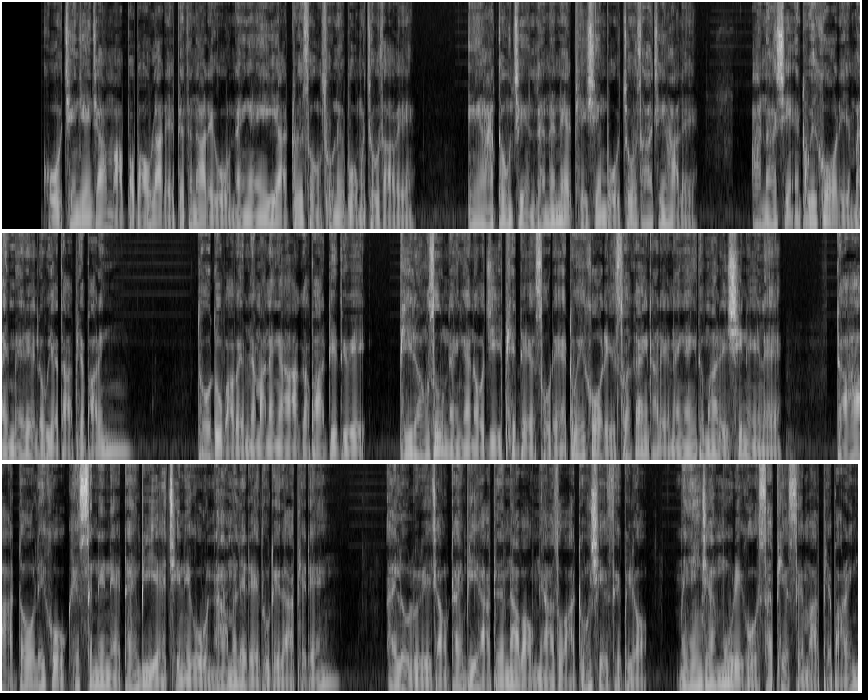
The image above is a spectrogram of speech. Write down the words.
။ကိုချင်းချင်းကြားမှာပပောက်လာတဲ့ပြဿနာတွေကိုနိုင်ငံရေးအရတွဲဆုံဆွေးနွေးဖို့မကြိုးစားပဲအင်အားသုံးခြင်းလက်နက်နဲ့ဖြည့်ရှင်းဖို့ကြိုးစားခြင်းဟာလည်းအာနာရှင်အတွေးခေါ်တွေမိုင်မဲတဲ့လောက်ရတာဖြစ်ပါတယ်။ထို့တူပါပဲမြန်မာနိုင်ငံဟာကမ္ဘာတည်တည်၍ပြည်ထောင်စုနိုင်ငံတော်ကြီးဖြစ်တယ်ဆိုတဲ့အတွေးခေါ်တွေဆွဲကိုင်ထားတဲ့နိုင်ငံရေးသမားတွေရှိနေရင်လေဒါဟာအတော်လေးကိုခက်စနစ်နဲ့တိုင်းပြည်ရဲ့အခြေအနေကိုနားမလည်တဲ့သူတွေသာဖြစ်တယ်။ အဲလိုလူတွေကြောင့်တိုင်းပြည်ဟာပြည်ထနာပေါင်းများစွာအတွန်းရှည်စေပြီးတော့မငြိမ်းချမ်းမှုတွေကိုဆက်ဖြစ်စေမှာဖြစ်ပါတယ်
